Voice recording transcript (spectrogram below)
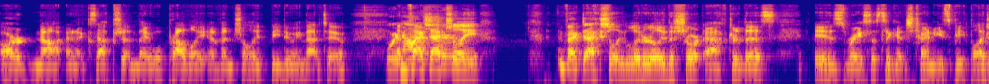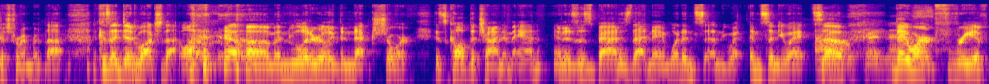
are not an exception. They will probably eventually be doing that too. We're in fact, sure- actually, In fact, actually, literally the short after this is racist against Chinese people. I just remembered that because I did watch that one. um, and literally the next short is called The Chinaman and is as bad as that name would insinuate. insinuate. So Oh, they weren't free of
